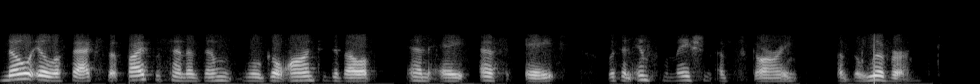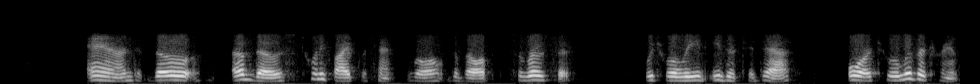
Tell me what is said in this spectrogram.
no ill effects, but 5% of them will go on to develop NASH with an inflammation of scarring of the liver. And though of those, 25% will develop cirrhosis, which will lead either to death or to a liver transplant,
